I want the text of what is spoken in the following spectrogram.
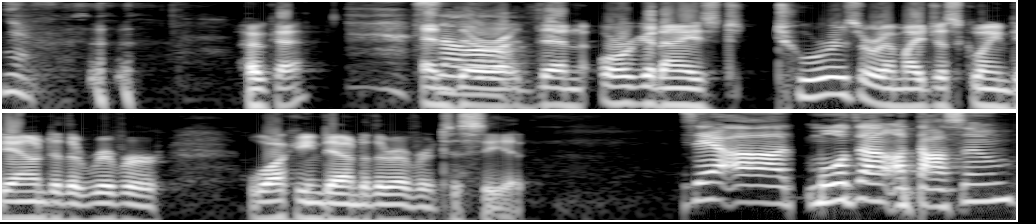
Yes. okay. And there are then organized tours, or am I just going down to the river, walking down to the river to see it? There are more than a dozen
